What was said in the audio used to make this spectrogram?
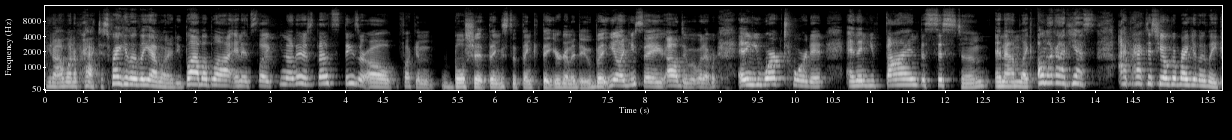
you know, I want to practice regularly. I want to do blah blah blah. And it's like, you know, there's that's these are all fucking bullshit things to think that you're gonna do. But you know, like you say, I'll do it, whatever. And then you work toward it, and then you find the system. And I'm like, oh my god, yes, I practice yoga regularly.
